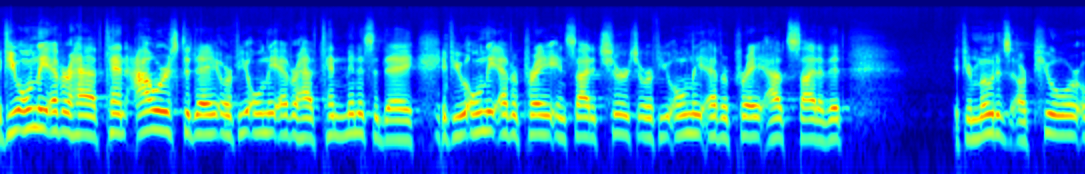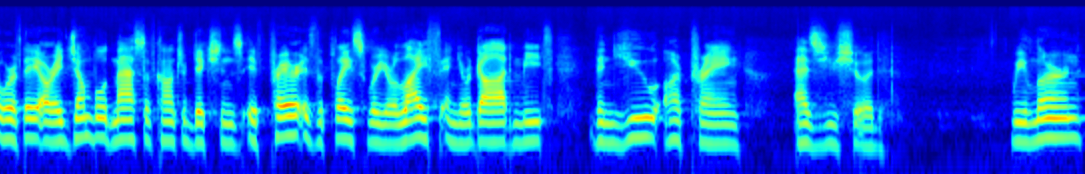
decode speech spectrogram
if you only ever have 10 hours today, or if you only ever have 10 minutes a day, if you only ever pray inside a church, or if you only ever pray outside of it, if your motives are pure or if they are a jumbled mass of contradictions, if prayer is the place where your life and your God meet, then you are praying as you should. We learn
